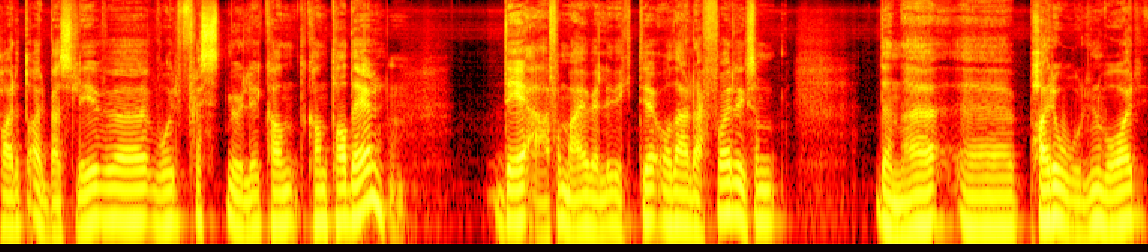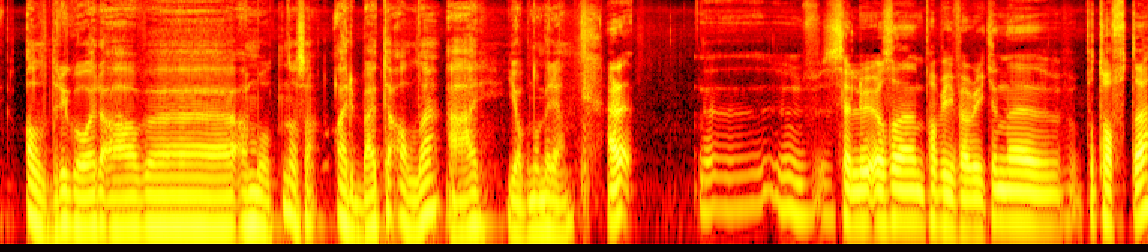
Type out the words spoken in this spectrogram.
har et arbeidsliv eh, hvor flest mulig kan, kan, ta del, det er for meg veldig viktig. Og det er derfor liksom denne eh, parolen vår aldri går av, uh, av moten. Altså arbeid til alle er jobb nummer én. Er det eh, selv, også den papirfabrikken på Tofte.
